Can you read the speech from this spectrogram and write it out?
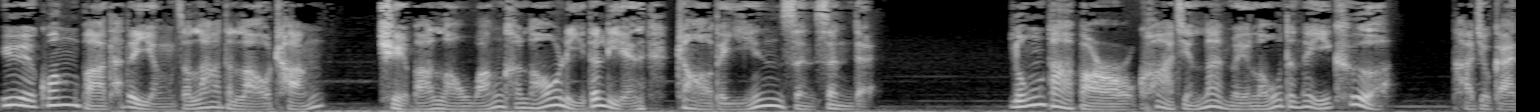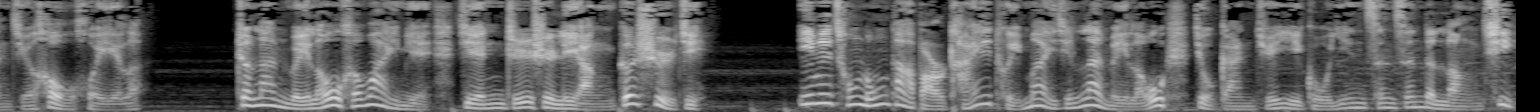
月光把他的影子拉得老长，却把老王和老李的脸照得阴森森的。龙大宝跨进烂尾楼的那一刻，他就感觉后悔了。这烂尾楼和外面简直是两个世界，因为从龙大宝抬腿迈进烂尾楼，就感觉一股阴森森的冷气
